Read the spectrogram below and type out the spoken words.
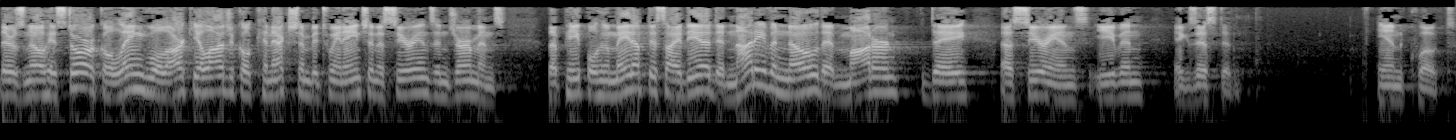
There's no historical, lingual, archaeological connection between ancient Assyrians and Germans. The people who made up this idea did not even know that modern day Assyrians even existed. End quote.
